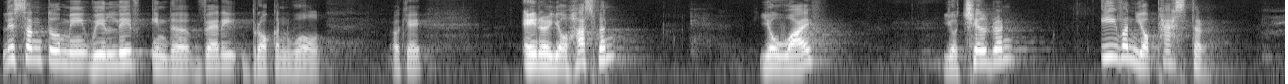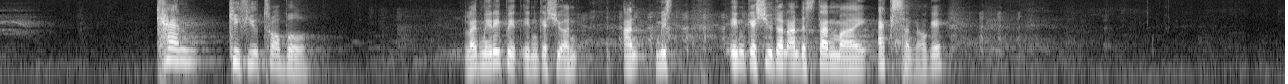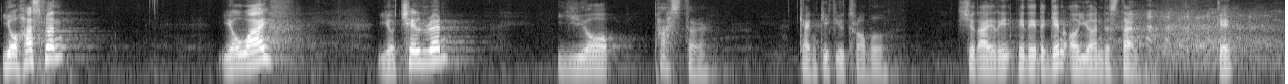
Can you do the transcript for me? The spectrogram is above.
Listen to me, we live in the very broken world. Okay? Either your husband, your wife, your children, even your pastor can give you trouble. Let me repeat in case you, un- un- mis- in case you don't understand my accent, okay? Your husband, your wife, your children, your pastor can give you trouble. Should I repeat it again or you understand? okay?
